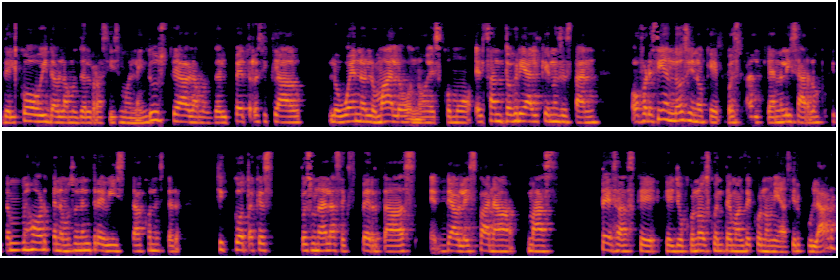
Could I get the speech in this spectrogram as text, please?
del COVID, hablamos del racismo en la industria, hablamos del PET reciclado, lo bueno, lo malo, no es como el santo grial que nos están ofreciendo, sino que pues hay que analizarlo un poquito mejor. Tenemos una entrevista con Esther Chicota, que es pues una de las expertas eh, de habla hispana más tesas que, que yo conozco en temas de economía circular.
